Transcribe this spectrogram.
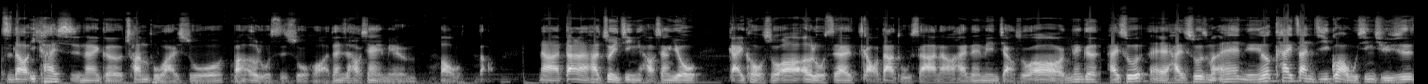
知道一开始那个川普还说帮俄罗斯说话，但是好像也没人报道。那当然，他最近好像又改口说啊，俄罗斯在搞大屠杀，然后还在那边讲说哦，那个还说哎，还说什么哎，你要开战机挂五星旗是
